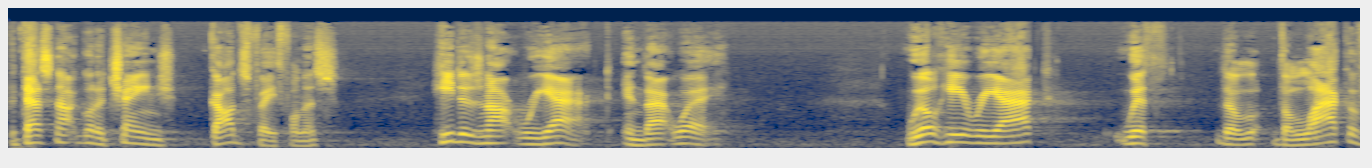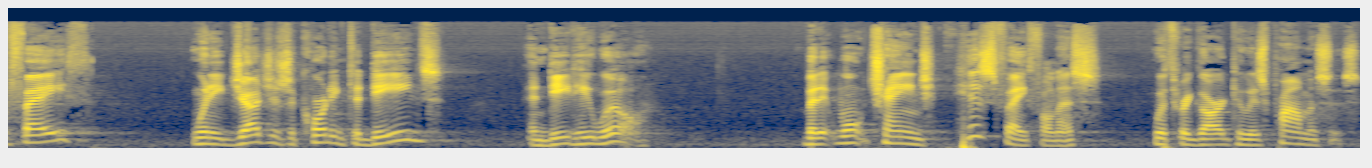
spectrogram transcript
But that's not going to change God's faithfulness. He does not react in that way. Will he react with the, the lack of faith when he judges according to deeds? Indeed, he will. But it won't change his faithfulness with regard to his promises.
